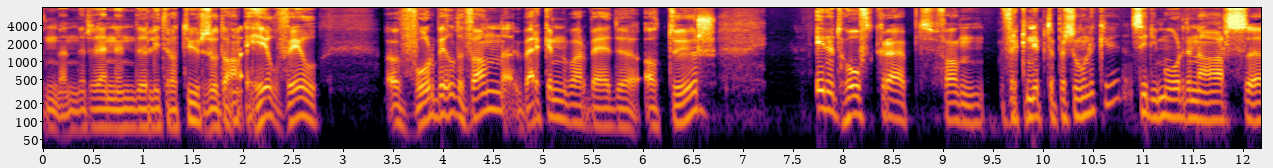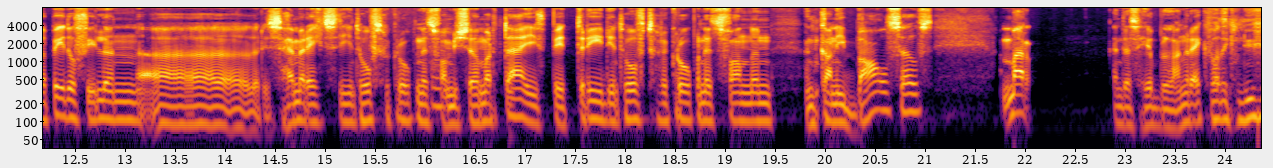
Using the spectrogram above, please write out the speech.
En er zijn in de literatuur zodanig heel veel uh, voorbeelden van werken waarbij de auteur in het hoofd kruipt van verknipte persoonlijkheden. Seriemoordenaars, uh, pedofielen. Uh, er is Hemrechts die in het hoofd gekropen is van Michel Martin. Yves Petrie die in het hoofd gekropen is van een, een kannibaal zelfs. Maar en dat is heel belangrijk, wat ik nu,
